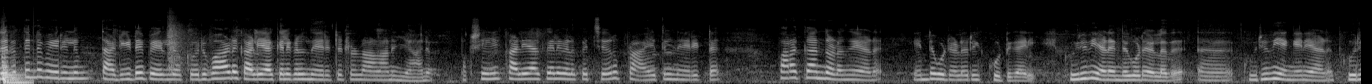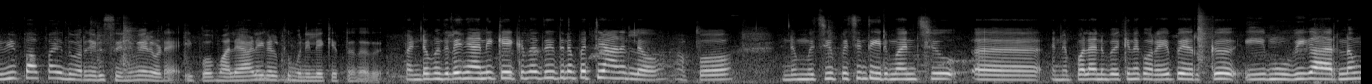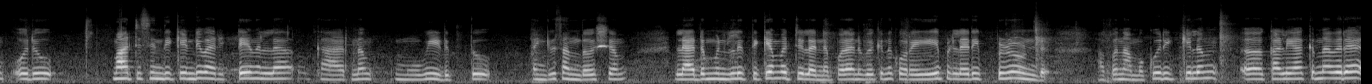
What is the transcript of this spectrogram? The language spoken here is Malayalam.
നിറത്തിന്റെ പേരിലും തടിയുടെ പേരിലും ഒക്കെ ഒരുപാട് കളിയാക്കലുകൾ നേരിട്ടിട്ടുള്ള ആളാണ് ഞാനും. പക്ഷേ ഈ കളിയാക്കലുകളൊക്കെ ചെറുപ്രായത്തിൽ നേരിട്ട് പറക്കാൻ തുടങ്ങുകയാണ് എന്റെ കൂടെയുള്ള ഒരു കൂട്ടുകാരി. കുരുവിയാണ് എന്റെ കൂടെ ഉള്ളത്. കുരുവി എങ്ങനെയാണ്? കുരുവി പാപ്പ എന്ന് പറഞ്ഞൊരു സിനിമയിലൂടെ ഇപ്പോൾ മലയാളികൾക്ക് മുന്നിലേക്ക് എത്തുന്നത്. പണ്ട് മുതലേ ഞാൻ കേൾക്കുന്നത് ഇതിനെപ്പറ്റിയാണല്ലോ. അപ്പോൾ എന്റെ ഉമ്മച്ചി ഉപ്പച്ചും തീരുമാനിച്ചു. എന്നെപ്പോലെ അനുഭവിക്കുന്ന കുറേ പേർക്ക് ഈ മൂവി കാരണം ഒരു മാറ്റി ചിന്തിക്കേണ്ടി വരട്ടെ എന്നുള്ള കാരണം മൂവി എടുത്തു. ഭയങ്കര സന്തോഷം. എല്ലാവരുടെ മുന്നിൽ എത്തിക്കാൻ പറ്റില്ല. എന്നെപ്പോലെ അനുഭവിക്കുന്ന കുറേ പിള്ളേർ ഇപ്പോഴും ഉണ്ട്. അപ്പോൾ നമുക്കൊരിക്കലും കളിയാക്കുന്നവരെ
